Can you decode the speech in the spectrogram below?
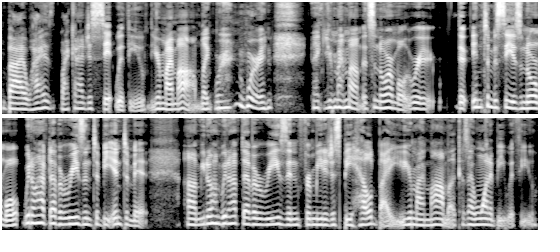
by why why can't I just sit with you? You're my mom. Like we're we're in like you're my mom. It's normal. We're the intimacy is normal. We don't have to have a reason to be intimate. Um, you don't have, we don't have to have a reason for me to just be held by you. You're my mama because I want to be with you.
